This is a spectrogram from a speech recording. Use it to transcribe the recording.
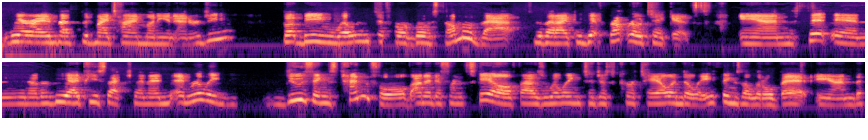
where I invested my time, money, and energy. But being willing to forego some of that so that I could get front row tickets and sit in, you know, the VIP section and, and really do things tenfold on a different scale if I was willing to just curtail and delay things a little bit. And,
